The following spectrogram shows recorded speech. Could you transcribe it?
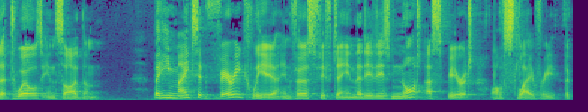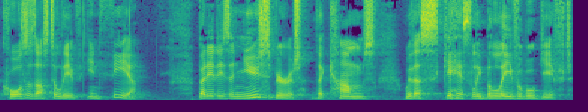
that dwells inside them. But he makes it very clear in verse 15 that it is not a spirit of slavery that causes us to live in fear, but it is a new spirit that comes with a scarcely believable gift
